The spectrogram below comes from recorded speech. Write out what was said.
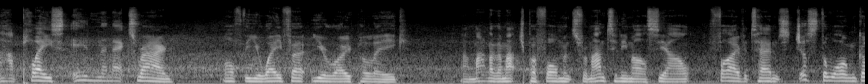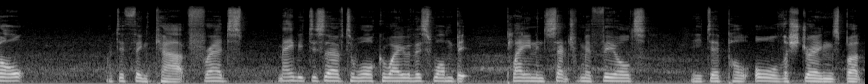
our place in the next round of the UEFA Europa League. A man of the match performance from Anthony Martial. Five attempts, just the one goal. I did think uh, maybe deserved to walk away with this one, bit playing in central midfield. He did pull all the strings, but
